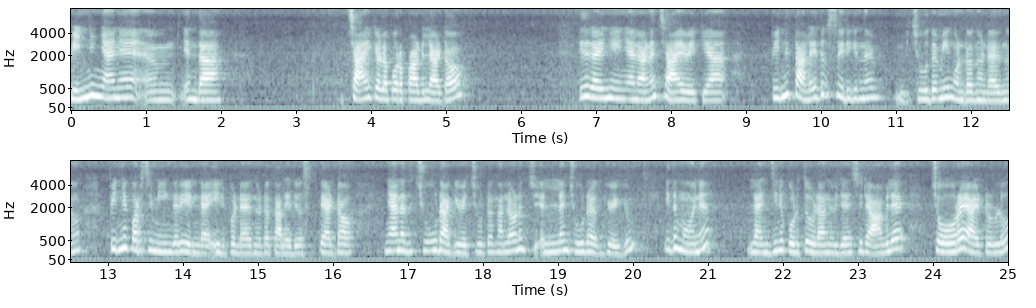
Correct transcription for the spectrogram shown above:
പിന്നെ ഞാൻ എന്താ ചായക്കുള്ള പുറപ്പാടിലാട്ടോ. ഇത് കഴിഞ്ഞ് കഴിഞ്ഞാലാണ് ചായ വയ്ക്കുക പിന്നെ തലേ ദിവസം ഇരിക്കുന്ന ചൂതമീൻ കൊണ്ടുവന്നിട്ടുണ്ടായിരുന്നു പിന്നെ കുറച്ച് മീൻകറി ഉണ്ട് ഇരിപ്പുണ്ടായിരുന്നു കേട്ടോ തലേ ദിവസത്തെ കേട്ടോ ഞാനത് ചൂടാക്കി വെച്ചു കേട്ടോ നല്ലോണം എല്ലാം ചൂടാക്കി വയ്ക്കും ഇത് മോന് ലഞ്ചിന് കൊടുത്തു വിടാമെന്ന് വിചാരിച്ചു രാവിലെ ചോറേ ആയിട്ടുള്ളൂ.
